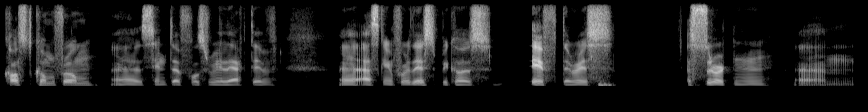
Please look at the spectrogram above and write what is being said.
cost come from? Uh, SINTEF was really active uh, asking for this because if there is a certain um,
